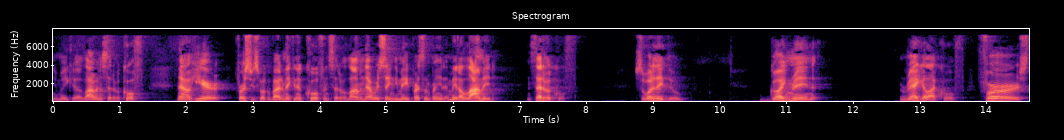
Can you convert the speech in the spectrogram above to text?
you make a lamed instead of a kuf. Now here, first we spoke about making a kuf instead of a lamed. Now we're saying they made person made a lamed instead of a kuf. So what do they do? Goimrin regular kuf. First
